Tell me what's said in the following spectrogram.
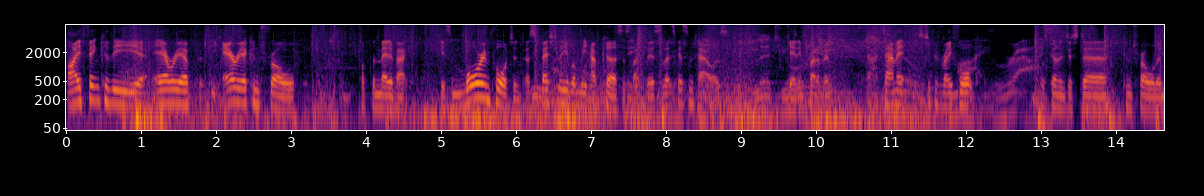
I think the area the area control of the medivac is more important, especially when we have curses like this. So let's get some towers. Get in front of him. Ah, damn it. Stupid Wraithwalk. I was going to just uh, control him.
